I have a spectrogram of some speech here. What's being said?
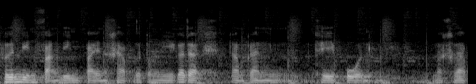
พื้นดินฝังดินไปนะครับ แล้วตรงนี้ก็จะทำการเทปูนนะครับ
